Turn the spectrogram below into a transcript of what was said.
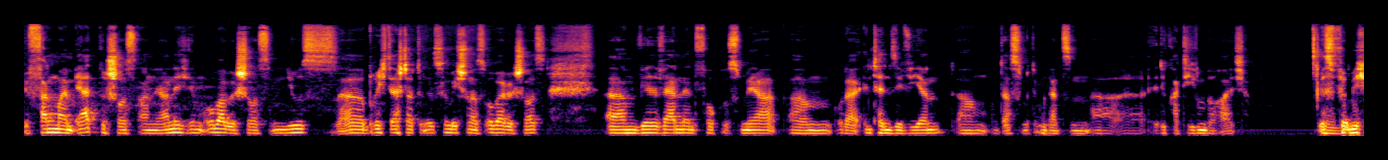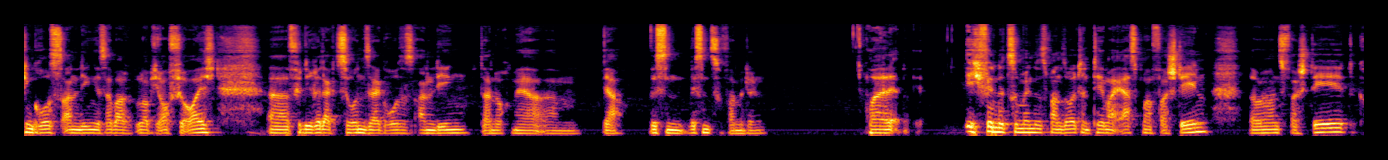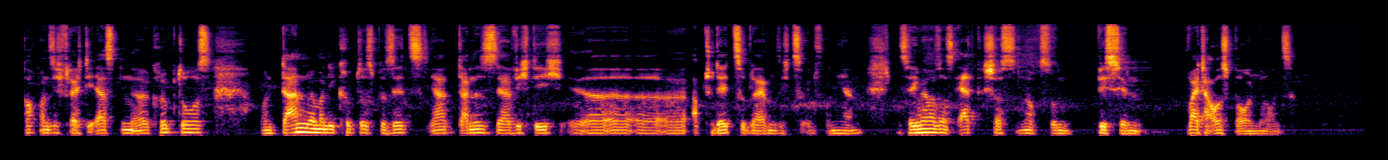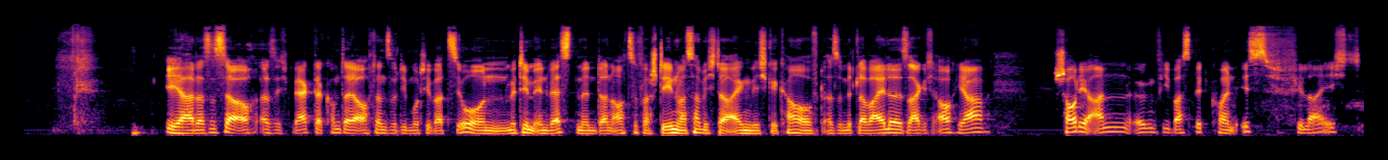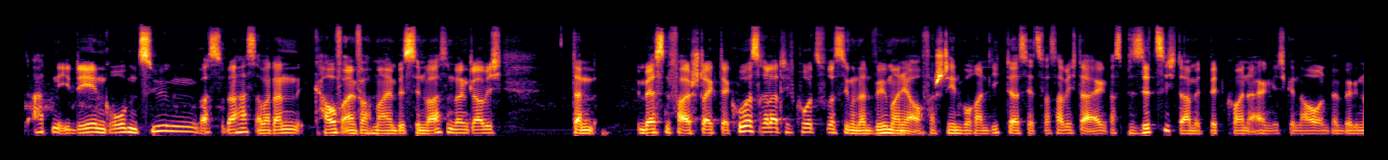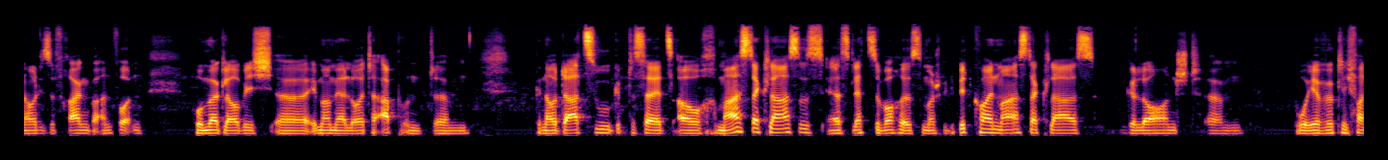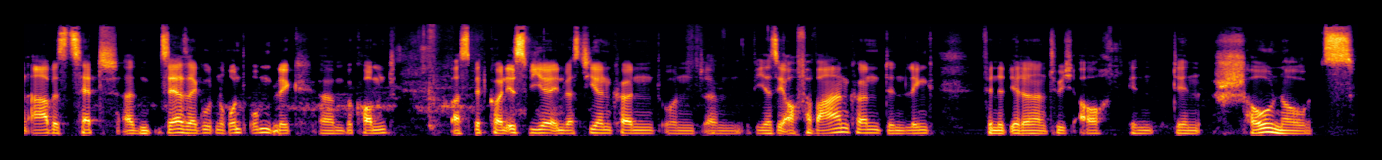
wir fangen mal im Erdgeschoss an, ja, nicht im Obergeschoss. News-Berichterstattung äh, ist für mich schon das Obergeschoss. Ähm, wir werden den Fokus mehr ähm, oder intensivieren ähm, und das mit dem ganzen äh, edukativen Bereich. Ist mhm. für mich ein großes Anliegen, ist aber, glaube ich, auch für euch, äh, für die Redaktion ein sehr großes Anliegen, da noch mehr ähm, ja, Wissen, Wissen zu vermitteln. Weil ich finde zumindest, man sollte ein Thema erstmal verstehen. Wenn man es versteht, kauft man sich vielleicht die ersten äh, Kryptos und dann, wenn man die Kryptos besitzt, ja, dann ist es sehr wichtig, äh, äh, up-to-date zu bleiben, sich zu informieren. Deswegen werden wir so das Erdgeschoss noch so ein bisschen weiter ausbauen bei uns. Ja, das ist ja auch, also ich merke, da kommt da ja auch dann so die Motivation mit dem Investment dann auch zu verstehen, was habe ich da eigentlich gekauft. Also mittlerweile sage ich auch, ja, schau dir an, irgendwie, was Bitcoin ist. Vielleicht hat eine Idee in groben Zügen, was du da hast, aber dann kauf einfach mal ein bisschen was und dann glaube ich, dann im besten Fall steigt der Kurs relativ kurzfristig und dann will man ja auch verstehen, woran liegt das jetzt? Was habe ich da eigentlich, was besitze ich da mit Bitcoin eigentlich genau? Und wenn wir genau diese Fragen beantworten, holen wir, glaube ich, äh, immer mehr Leute ab. Und ähm, genau dazu gibt es ja jetzt auch Masterclasses. Erst letzte Woche ist zum Beispiel die Bitcoin Masterclass gelauncht. Ähm, wo ihr wirklich von A bis Z einen sehr, sehr guten Rundumblick ähm, bekommt, was Bitcoin ist, wie ihr investieren könnt und ähm, wie ihr sie auch verwahren könnt. Den Link findet ihr dann natürlich auch in den Show Notes.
